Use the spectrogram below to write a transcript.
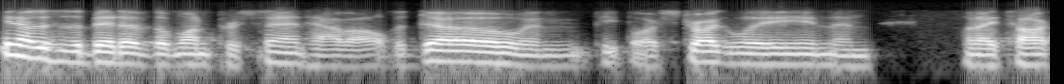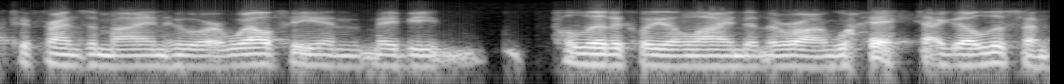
You know, this is a bit of the one percent have all the dough and people are struggling. And when I talk to friends of mine who are wealthy and maybe politically aligned in the wrong way, I go, listen,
